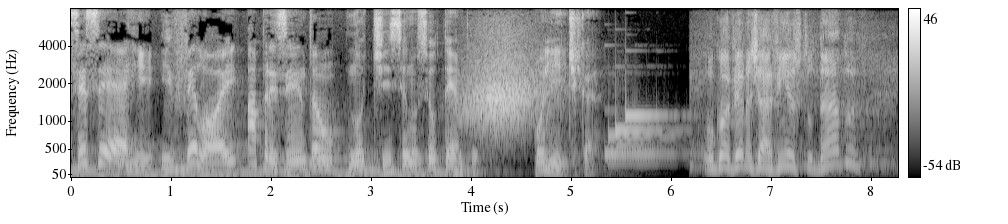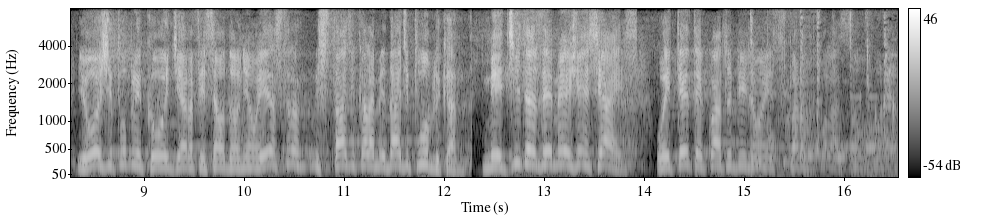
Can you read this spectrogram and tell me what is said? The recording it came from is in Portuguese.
CCR e Veloy apresentam Notícia no seu tempo. Política. O governo já vinha estudando e hoje publicou em Diário Oficial da União Extra o estado de calamidade pública. Medidas emergenciais: 84 bilhões para a população vulnerável.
